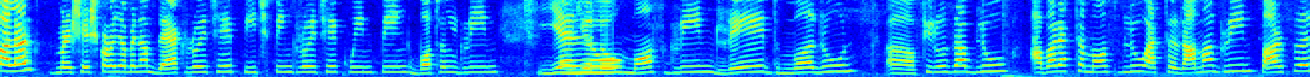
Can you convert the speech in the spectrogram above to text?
কালার মানে শেষ করা যাবে না। ব্ল্যাক রয়েছে পিচ পিঙ্ক রয়েছে queen pink bottle green yellow moss green red maroon ফিরোজা ব্লু আবার একটা মস ব্লু একটা Rama green purple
